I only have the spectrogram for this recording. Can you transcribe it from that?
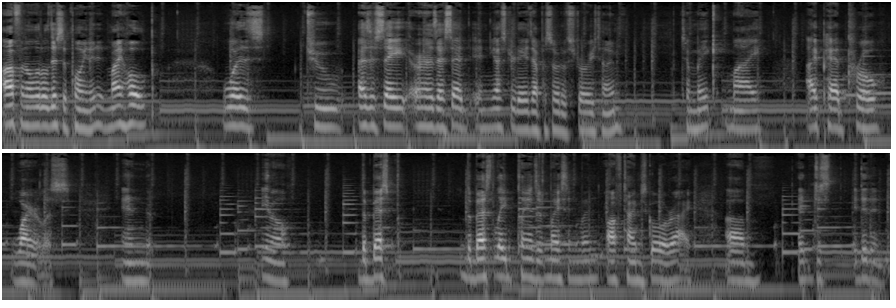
often a little disappointed. And my hope was to, as I say, or as I said in yesterday's episode of Storytime, to make my iPad Pro wireless. And you know, the best the best laid plans of mice and men oft times go awry. Um, it just it didn't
